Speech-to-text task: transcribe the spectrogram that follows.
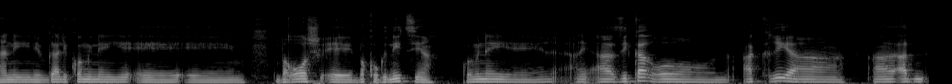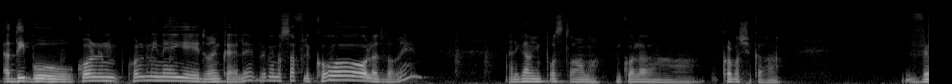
אני נפגע לי כל מיני, אה, אה, בראש, אה, בקוגניציה, כל מיני, אה, הזיכרון, הקריאה, הדיבור, כל, כל מיני אה, דברים כאלה, ובנוסף לכל הדברים, אני גם עם פוסט-טראומה, עם כל, ה, כל מה שקרה. ו,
